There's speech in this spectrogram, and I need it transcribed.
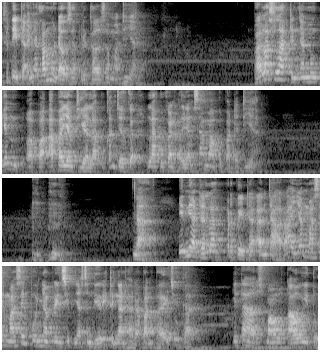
setidaknya kamu tidak usah bergaul sama dia balaslah dengan mungkin apa apa yang dia lakukan juga lakukan hal yang sama kepada dia. nah, ini adalah perbedaan cara yang masing-masing punya prinsipnya sendiri dengan harapan baik juga. Kita harus mau tahu itu.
